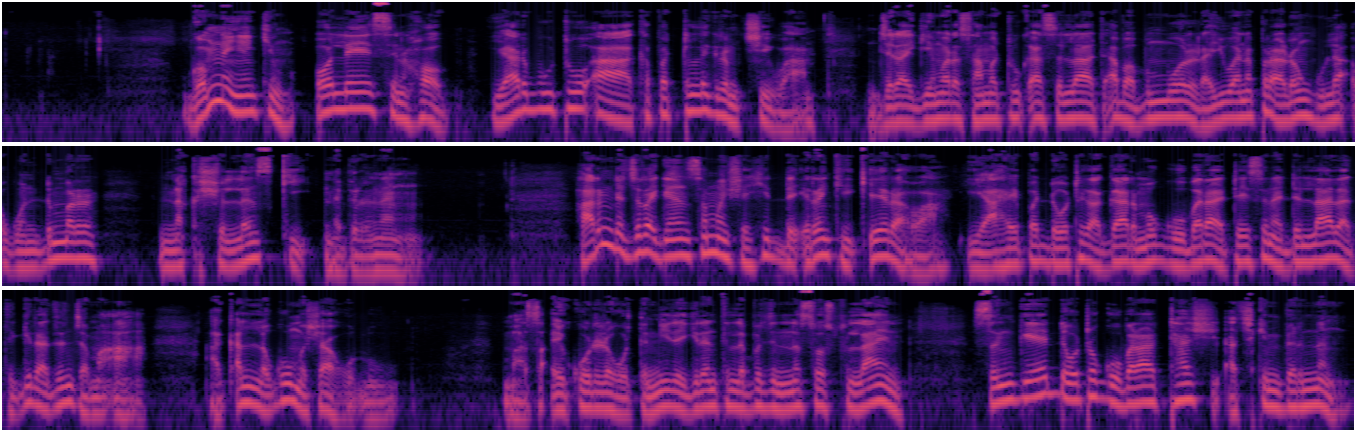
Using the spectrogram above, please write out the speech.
Gwamnan yankin Ole Sinhob ya rubuto a kafar Telegram cewa jirage marasa matuƙa sun lalata ababen more rayuwa na fararen hula a gundumar Nakashilansky na birnin. harin da jiragen saman shahid da iran ke kerawa ya haifar da wata gagarumar gobara ta yi sanadin lalata gidajen jama'a akalla goma sha huɗu masu aiko da rahotanni da gidan talabijin na line sun ga yadda wata gobara tashi a cikin birnin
